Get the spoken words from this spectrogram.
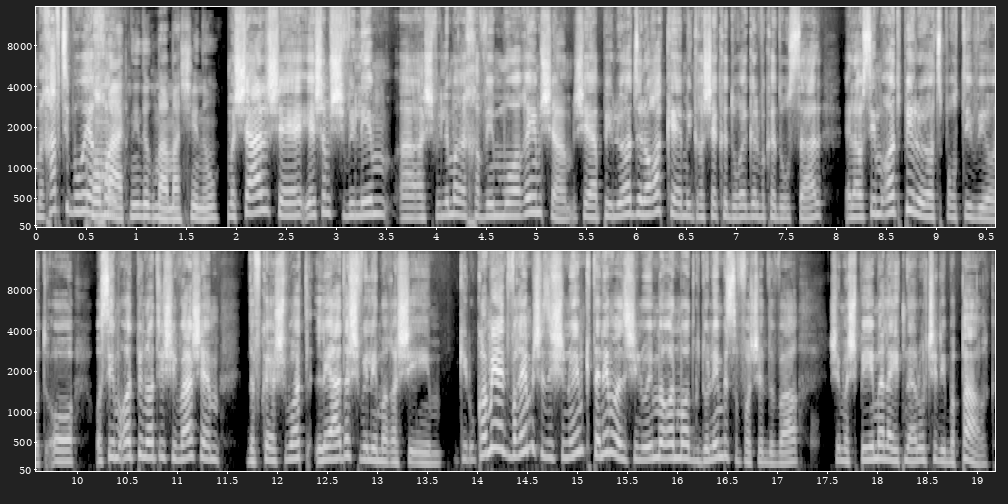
מרחב ציבורי יכול... כמו מה? תני דוגמה, מה שינו? למשל, שיש שם שבילים, השבילים הרחבים מוארים שם, שהפעילויות זה לא רק אה, מגרשי כדורגל וכדורסל, אלא עושים עוד פעילויות ספורטיביות, או עושים עוד פינות ישיבה שהן דווקא יושבות ליד השבילים הראשיים. כאילו, כל מיני דברים שזה שינויים קטנים, אבל זה שינויים מאוד מאוד גדולים בסופו של דבר, שמשפיעים על ההתנהלות שלי בפארק.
